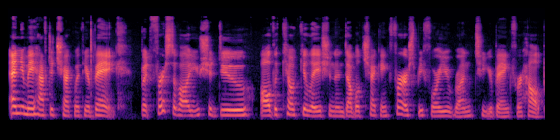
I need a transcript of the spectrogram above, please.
And you may have to check with your bank. But first of all, you should do all the calculation and double checking first before you run to your bank for help.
